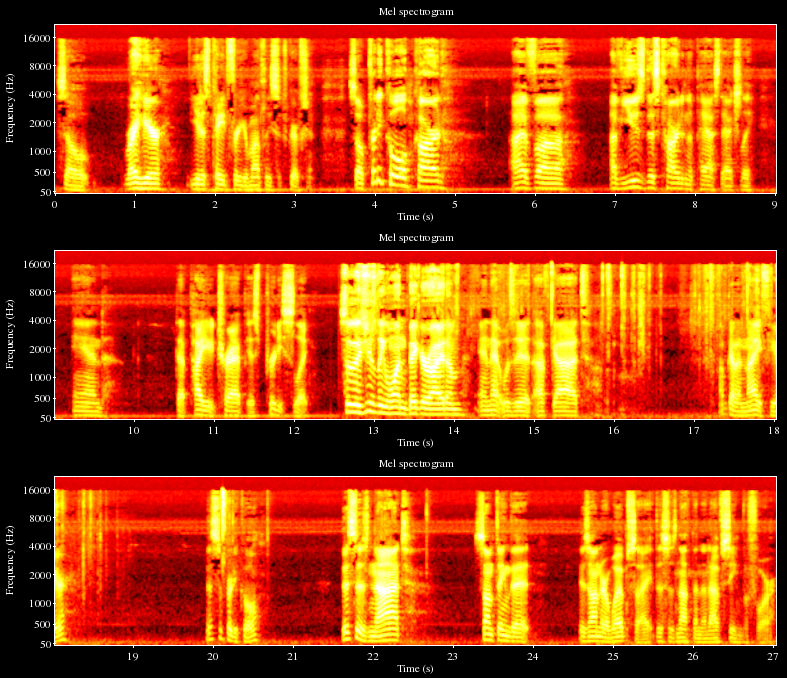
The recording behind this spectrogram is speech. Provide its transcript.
So right here, you just paid for your monthly subscription. So pretty cool card. I've uh, I've used this card in the past actually, and that Paiute trap is pretty slick. So there's usually one bigger item, and that was it. I've got I've got a knife here. This is pretty cool. This is not something that is on their website. This is nothing that I've seen before.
